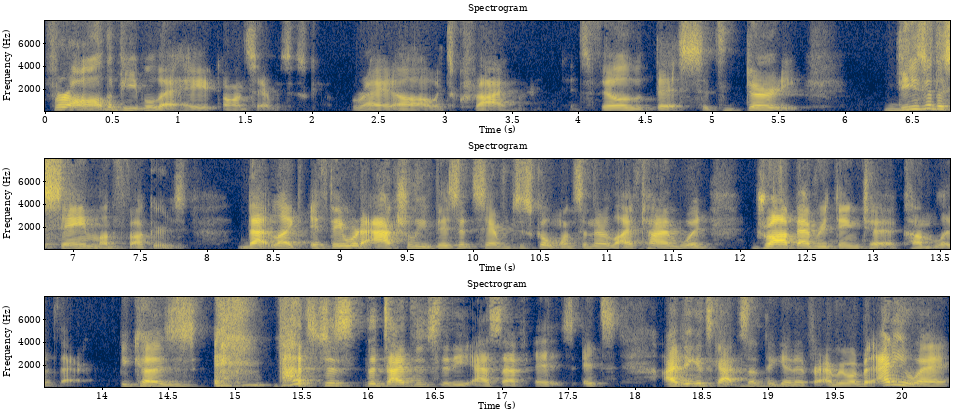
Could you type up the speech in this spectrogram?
for all the people that hate on San Francisco, right? Oh, it's crime. It's filled with this. It's dirty. These are the same motherfuckers that like if they were to actually visit San Francisco once in their lifetime would drop everything to come live there because that's just the type of city SF is. It's I think it's got something in it for everyone. But anyway,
